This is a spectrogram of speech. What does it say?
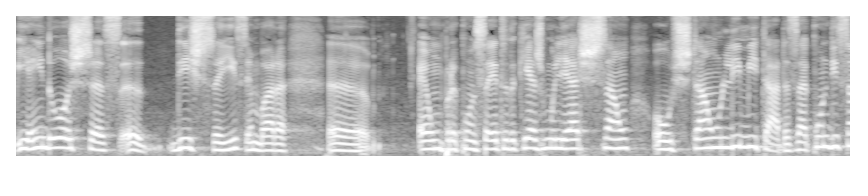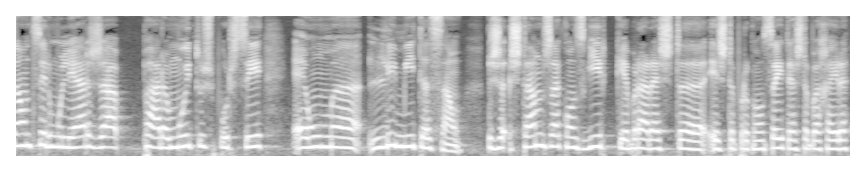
e ainda hoje uh, diz-se isso, embora. Uh, é um preconceito de que as mulheres são ou estão limitadas. A condição de ser mulher já para muitos por si é uma limitação. Já estamos a conseguir quebrar esta, este preconceito, esta barreira?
